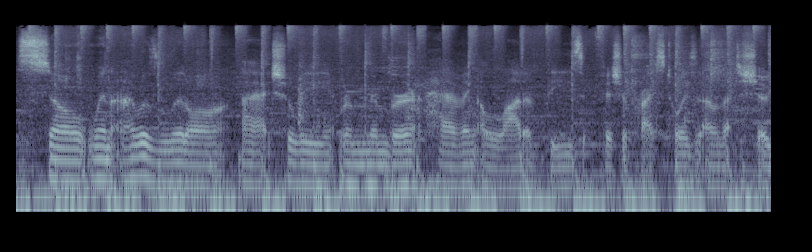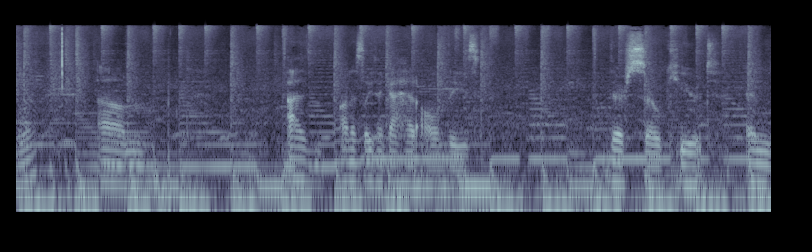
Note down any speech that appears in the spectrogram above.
So when I was little, I actually remember having a lot of these Fisher Price toys that I'm about to show you. Um, I honestly think I had all of these. They're so cute and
